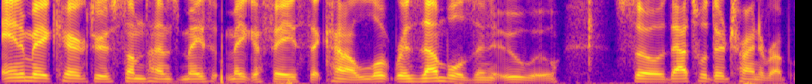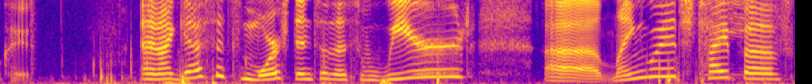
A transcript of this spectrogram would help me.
anime characters sometimes make, make a face that kind of resembles an uwu. So that's what they're trying to replicate. And I guess it's morphed into this weird uh, language type of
